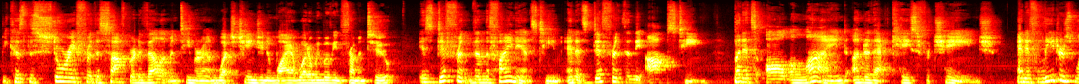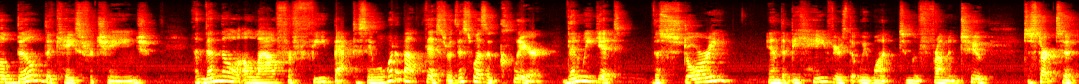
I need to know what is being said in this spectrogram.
because the story for the software development team around what's changing and why or what are we moving from and to is different than the finance team and it's different than the ops team, but it's all aligned under that case for change. And if leaders will build the case for change, and then they'll allow for feedback to say, well, what about this? Or this wasn't clear. Then we get the story and the behaviors that we want to move from and to to start to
